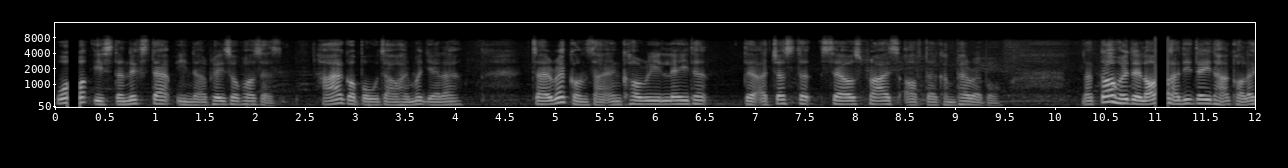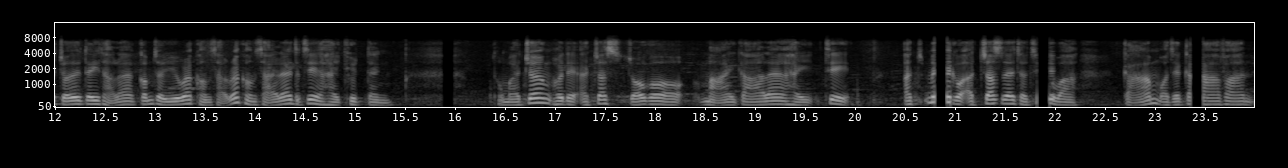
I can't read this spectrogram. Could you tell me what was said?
what is the next step in the appraisal process？下一个步骤系乜嘢咧？就系 reconcile and correlate the adjusted sales price of the comparable。嗱，当佢哋攞 晒啲 data，collect 咗啲 data 咧，咁就要 reconcile，reconcile 咧就即係係決定，同埋將佢哋 adjust 咗個賣價咧係即係 ad 咩叫 adjust 咧？就即係話減或者加翻。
